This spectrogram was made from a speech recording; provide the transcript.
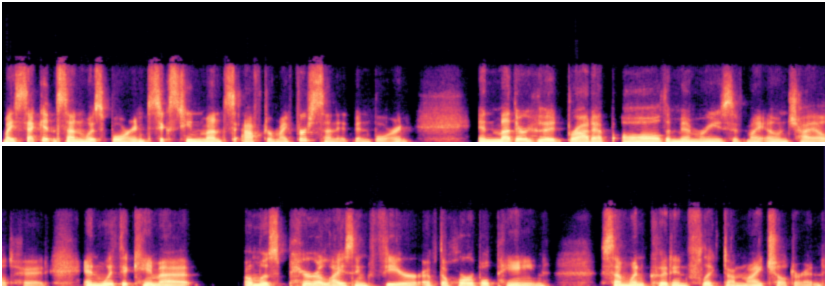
My second son was born 16 months after my first son had been born. And motherhood brought up all the memories of my own childhood. And with it came a almost paralyzing fear of the horrible pain someone could inflict on my children.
